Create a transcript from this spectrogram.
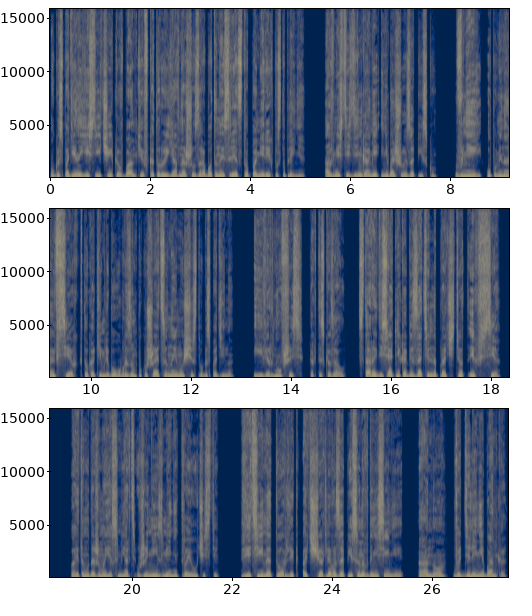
у господина есть ячейка в банке, в которую я вношу заработанные средства по мере их поступления а вместе с деньгами и небольшую записку. В ней упоминаю всех, кто каким-либо образом покушается на имущество господина. И, вернувшись, как ты сказал, старый десятник обязательно прочтет их все. Поэтому даже моя смерть уже не изменит твоей участи. Ведь имя Торлик отчетливо записано в донесении, а оно в отделении банка,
